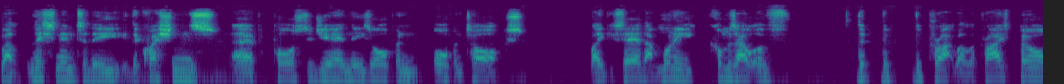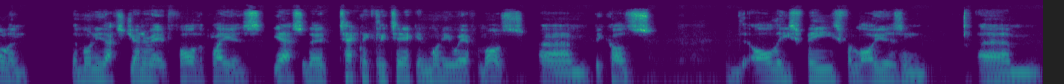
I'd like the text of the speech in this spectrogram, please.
well, listening to the the questions uh, proposed to Jay in these open open talks, like you say, that money comes out of the the the pri- well the prize pool and the money that's generated for the players. Yeah, so they're technically taking money away from us um, because all these fees for lawyers and um,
